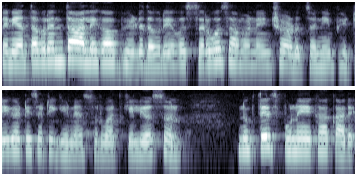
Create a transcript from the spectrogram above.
त्यांनी आतापर्यंत आलेगाव भेट दौरे व सर्वसामान्यांच्या अडचणी भेटीगाठीसाठी घेण्यास सुरुवात केली असून नुकतेच पुणे एका कार्य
